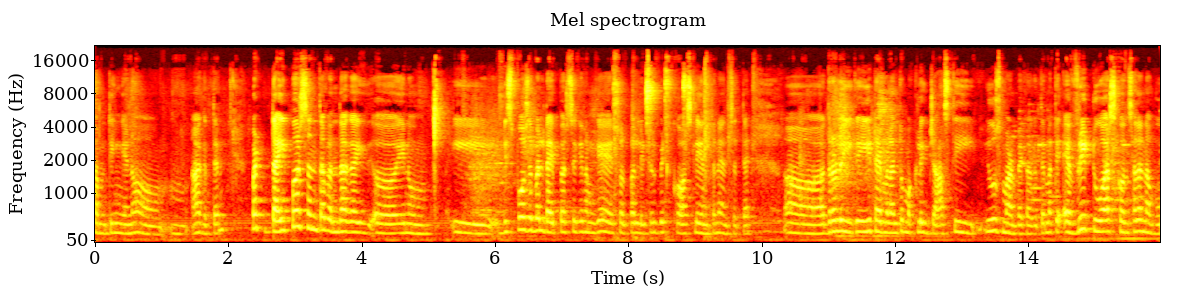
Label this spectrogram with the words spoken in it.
ಸಮಥಿಂಗ್ ಏನೋ ಆಗುತ್ತೆ. ಬಟ್ ಡೈಪರ್ಸ್ ಅಂತ ಬಂದಾಗ ಏನು, ಈ ಡಿಸ್ಪೋಸಬಲ್ ಡೈಪರ್ಸಿಗೆ ನಮಗೆ ಸ್ವಲ್ಪ ಲಿಟಲ್ ಬಿಟ್ ಕಾಸ್ಟ್ಲಿ ಅಂತಲೇ ಅನಿಸುತ್ತೆ. ಅದರಲ್ಲೂ ಈಗ ಈ ಟೈಮಲ್ಲಂತೂ ಮಕ್ಕಳಿಗೆ ಜಾಸ್ತಿ ಯೂಸ್ ಮಾಡಬೇಕಾಗುತ್ತೆ. ಮತ್ತು ಎವ್ರಿ ಟೂ ಅವರ್ಸ್ಗೊಂದ್ಸಲ ನಾವು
